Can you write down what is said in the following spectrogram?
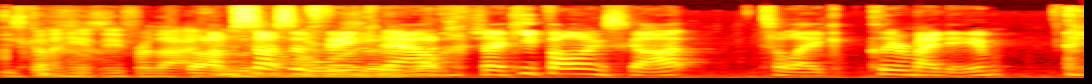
He's gonna hate me for that. I'm sus of Think now. what? Should I keep following Scott to like clear my name?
